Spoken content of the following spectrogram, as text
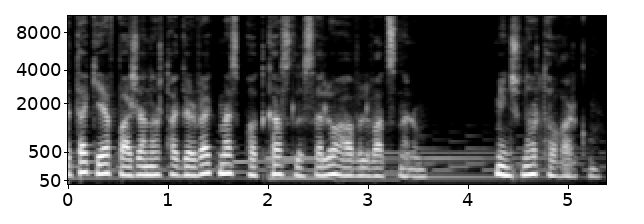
Գտեք եւ բաժանորդագրվեք մեզ ոդքասթ լսելու հավելվածներում։ Մինչ նոր թողարկում։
